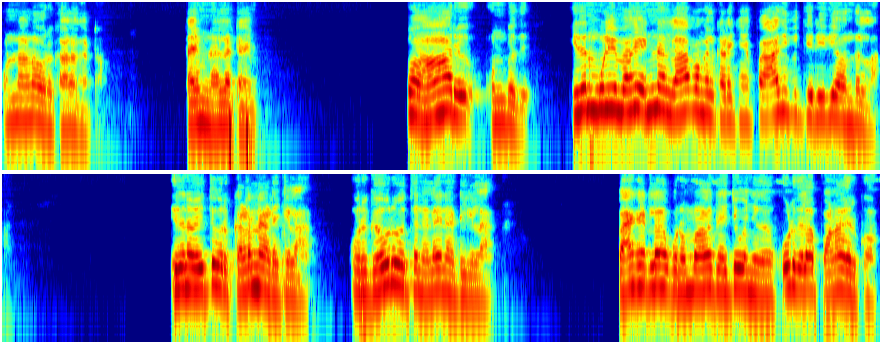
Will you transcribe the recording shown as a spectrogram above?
பொன்னான ஒரு காலகட்டம். டைம் நல்ல டைம் ஸோ ஆறு ஒன்பது. இதன் மூலியமாக என்ன லாபங்கள் கிடைக்கும்? இப்போ ஆதிபத்திய ரீதியாக வந்துடலாம். இதனை வைத்து ஒரு கடனை அடைக்கலாம். ஒரு கௌரவத்தை நிலைநாட்டிக்கலாம். பாக்கெட்டில் ரொம்ப நாள் கழிச்சு கொஞ்சம் கூடுதலாக பணம் இருக்கும்.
